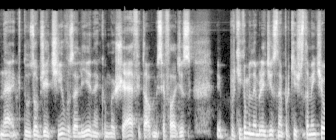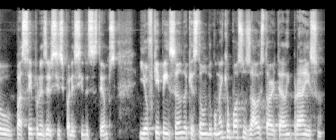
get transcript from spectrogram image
Né, dos objetivos ali, né, que o meu chefe e tal, comecei a falar disso. E por que, que eu me lembrei disso, né? Porque justamente eu passei por um exercício parecido esses tempos e eu fiquei pensando a questão do como é que eu posso usar o storytelling para isso,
